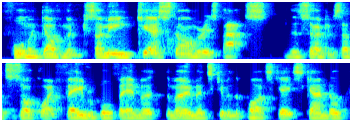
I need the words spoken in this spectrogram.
form a government? Because I mean, Keir Starmer is perhaps the circumstances are quite favourable for him at the moment, given the Partygate scandal.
